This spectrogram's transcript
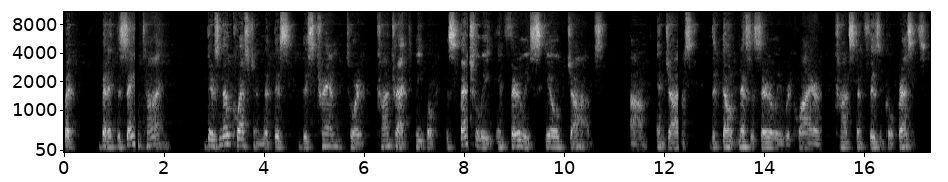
but but at the same time, there's no question that this this trend toward contract people, especially in fairly skilled jobs um, and jobs that don't necessarily require constant physical presence,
